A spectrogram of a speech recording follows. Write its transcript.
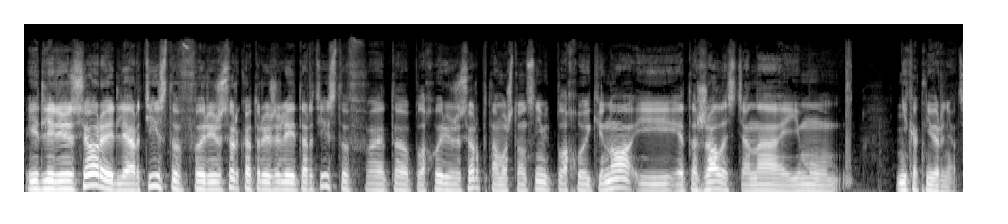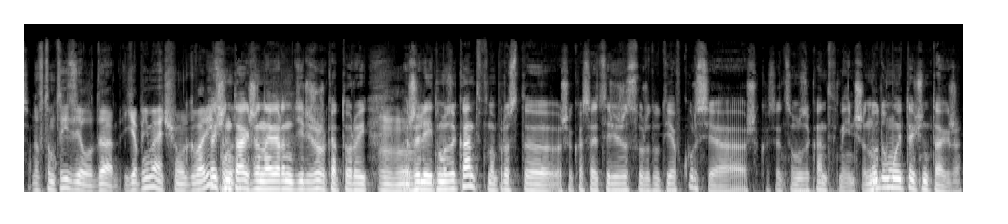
И для режиссера, и для артистов. Режиссер, который жалеет артистов, это плохой режиссер, потому что он снимет плохое кино, и эта жалость, она ему никак не вернется. Но в том-то и дело, да. Я понимаю, о чем вы говорите. Точно но... так же, наверное, дирижер, который угу. жалеет музыкантов, но просто, что касается режиссуры, тут я в курсе, а что касается музыкантов, меньше. Но, ну, думаю, точно так же.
